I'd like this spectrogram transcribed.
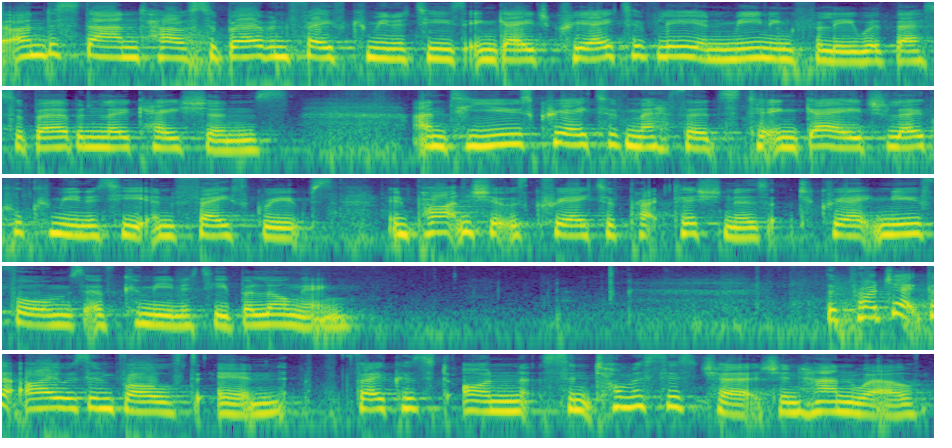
to understand how suburban faith communities engage creatively and meaningfully with their suburban locations, and to use creative methods to engage local community and faith groups in partnership with creative practitioners to create new forms of community belonging. The project that I was involved in focused on St Thomas's Church in Hanwell.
